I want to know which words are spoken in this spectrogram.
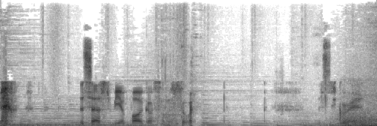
this has to be a bug of some sort. this is great.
